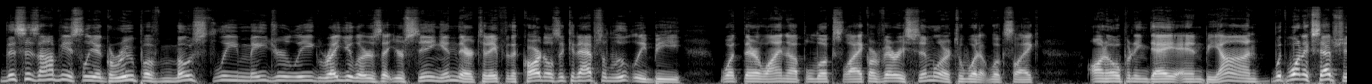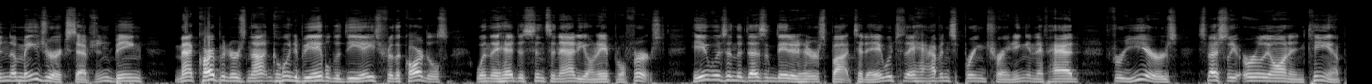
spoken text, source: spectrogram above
this is obviously a group of mostly major league regulars that you're seeing in there today for the Cardinals. It could absolutely be what their lineup looks like or very similar to what it looks like on opening day and beyond, with one exception, a major exception being Matt Carpenter's not going to be able to DH for the Cardinals when they head to Cincinnati on April 1st. He was in the designated hitter spot today, which they have in spring training and have had for years, especially early on in camp.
